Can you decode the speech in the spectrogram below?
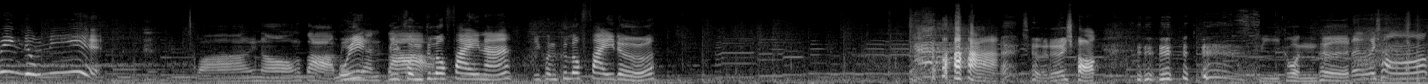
วิ่งเดี๋ยวนี้ว้ายน้องจ๋าไม่อุ้ยเนียนจ้ามีคนขึ้นรถไฟนะ มีคนขึ้นรถไฟเด้อ เธอเด้อช็อก มีคนเธอเด้อช็อก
